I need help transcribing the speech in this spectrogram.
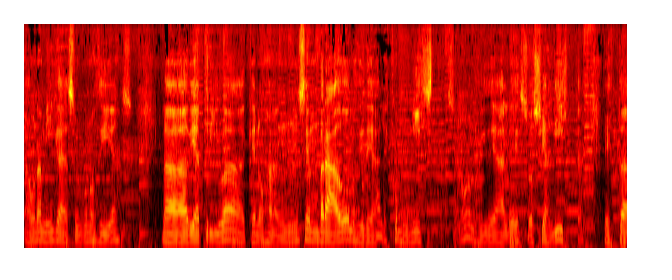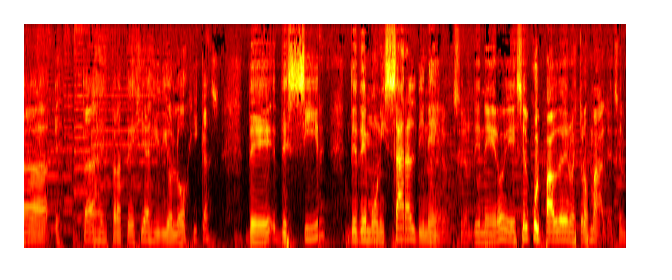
a una amiga hace algunos días la diatriba que nos han sembrado los ideales comunistas, ¿no? los ideales socialistas, estas estrategias ideológicas de decir, de demonizar al dinero. Es decir, el dinero es el culpable de nuestros males, el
